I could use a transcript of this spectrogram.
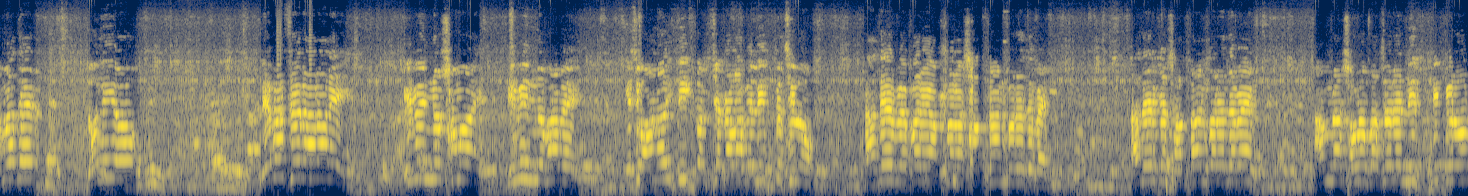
আমাদের দলীয় লেবাসের আড়ালে বিভিন্ন সময় বিভিন্নভাবে কিছু অনৈতিক কার্যকলাপে লিপ্ত ছিল। তাদের ব্যাপারে আপনারা সাবধান করে দেবেন। তাদেরকে সাবধান করে দেবেন। আমরা ষোলো বছরের নিপীড়ন,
